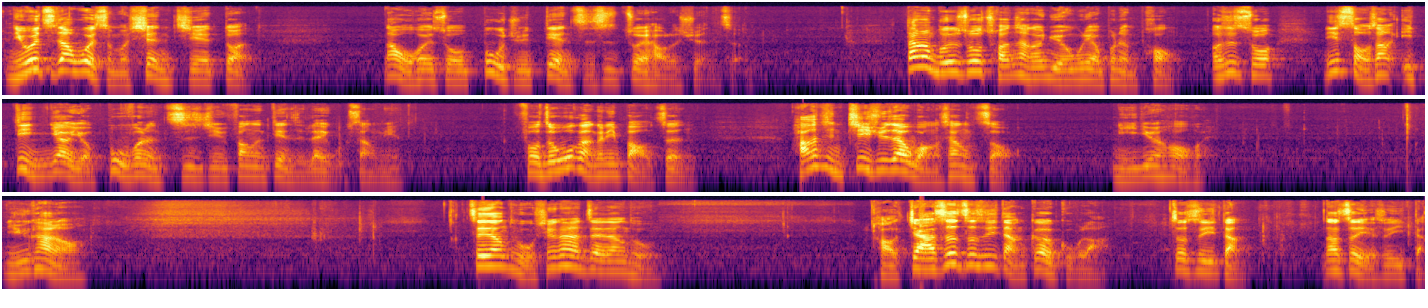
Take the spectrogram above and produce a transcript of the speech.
你会知道为什么现阶段，那我会说布局电子是最好的选择。当然不是说船厂跟原物料不能碰，而是说你手上一定要有部分的资金放在电子类股上面，否则我敢跟你保证，行情继续在往上走，你一定会后悔。你去看哦，这张图，先看这张图。好，假设这是一档个股啦，这是一档，那这也是一档。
